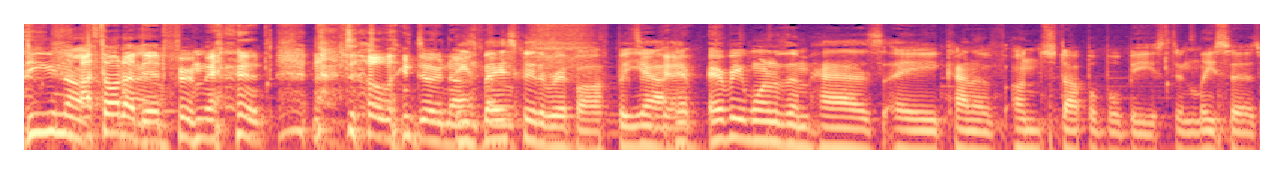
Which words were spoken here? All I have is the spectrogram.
Do you not? I thought I did for a minute. I totally do not. He's basically the ripoff, but yeah, okay. every one of them has a kind of unstoppable beast, and Lisa is,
